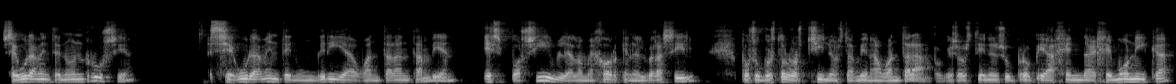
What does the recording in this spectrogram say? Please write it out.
Seguramente no en Rusia, seguramente en Hungría aguantarán también, es posible a lo mejor que en el Brasil, por supuesto los chinos también aguantarán, porque esos tienen su propia agenda hegemónica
